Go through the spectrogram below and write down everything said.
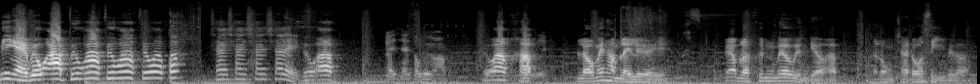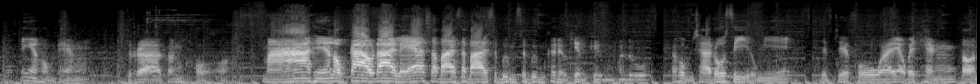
นี่ไงเวลอัพเวลอัพเวลอัพเวลอัพปะใช่ใช่ใช่ใช่เวลอัพใช่ใช่ต้องเวลอัพเวลอัพครับเก่งเลยเราไม่ทำอะไรเลยเวลอัพเราขึ้นเวลอย่างเดียวครับแล้วลงชาโดว์สี่ไปก่อน นี่ไงของแทงดราก้อนขอ มาทีนี้เราก้าวได้แล้ว สบายสบายสบึมสบึมข้าวเหนียวเค็มคึมคนดู แล้วผมชาโดว์สี่ตรงนี้เก็บเจโฟไว้เอาไปแทงตอน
